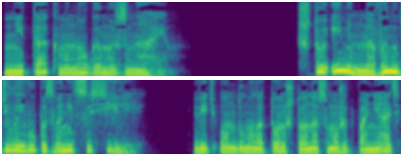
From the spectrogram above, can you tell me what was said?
«Не так много мы знаем». Что именно вынудило его позвонить Сесилии? Ведь он думал о том, что она сможет понять,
